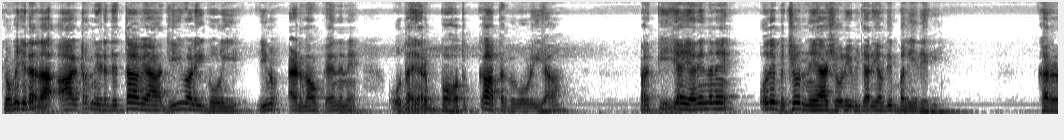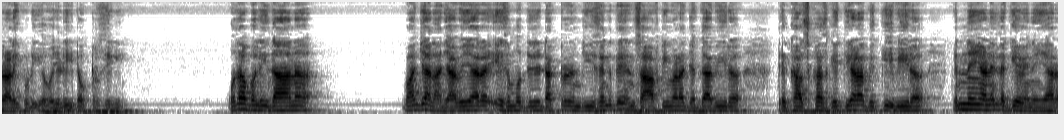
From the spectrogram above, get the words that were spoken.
ਕਿਉਂਕਿ ਜਿਹੜਾ ਦਾ ਆਲਟਰਨੇਟ ਦਿੱਤਾ ਹੋਇਆ ਜੀ ਵਾਲੀ ਗੋਲੀ, ਜਿਹਨੂੰ ਐਡਨੌਕ ਕਹਿੰਦੇ ਨੇ, ਉਹ ਤਾਂ ਯਾਰ ਬਹੁਤ ਘਾਤਕ ਗੋਲੀ ਆ। ਪਰ ਕੀ ਆ ਯਾਰ ਇਹਨਾਂ ਨੇ, ਉਹਦੇ ਪਿੱਛੋਂ ਨਿਆ ਸ਼ੋਰੀ ਵਿਚਾਰੀ ਆਪਦੀ ਬਲੀ ਦੇ ਗਈ। ਖਰੜ ਵਾਲੀ ਕੁੜੀ, ਉਹ ਜਿਹੜੀ ਡਾਕਟਰ ਸੀਗੀ। ਉਹਦਾ ਬਲੀਦਾਨ ਵਾਂਝਾ ਨਾ ਜਾਵੇ ਯਾਰ। ਇਸ ਮੁੱਦੇ ਤੇ ਡਾਕਟਰ ਰਣਜੀਤ ਸਿੰਘ ਤੇ ਇਨਸਾਫ ਟੀਮ ਵਾਲਾ ਜੱਗਾ ਵੀਰ ਤੇ ਖਸ ਖਸ ਕੀਤੀ ਵਾਲਾ ਵਿੱਕੀ ਵੀਰ ਕਿੰਨੇ ਜਾਣੇ ਲੱਗੇ ਹੋਏ ਨੇ ਯਾਰ।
